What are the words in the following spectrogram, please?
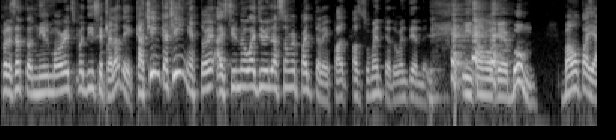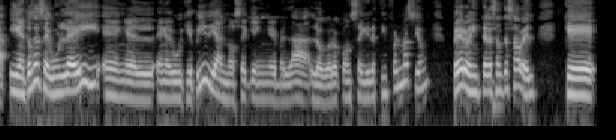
Pero exacto, Neil Moritz pues dice, espérate, cachín, cachín, esto es I Still Know What You Did Last Summer Part 3, para su mente, tú me entiendes. Y como que, boom, vamos para allá. Y entonces, según leí en el, en el Wikipedia, no sé quién, en verdad, logró conseguir esta información, pero es interesante saber que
